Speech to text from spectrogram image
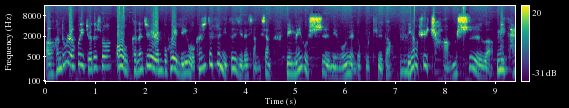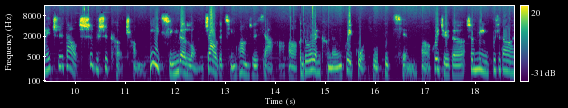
呃，很多人会觉得说，哦，可能这个人不会理我，可是这是你自己的想象，你没有试，你永远都不知道。你要去尝试了，你才知道是不是可成。疫情的笼罩的情况之下，哈，呃，很多人可能会裹足不前，呃，会觉得生命不知道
